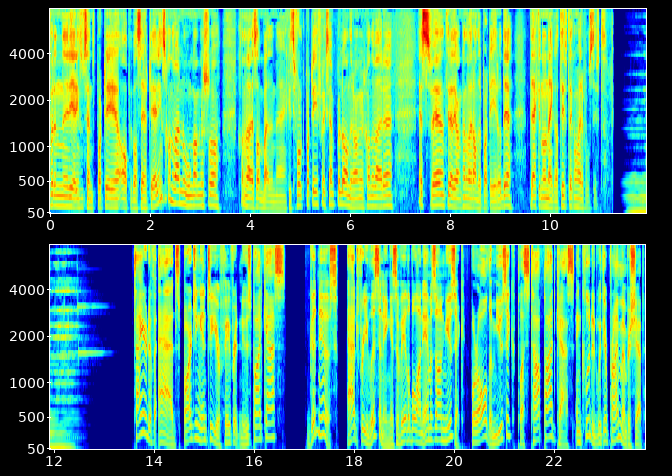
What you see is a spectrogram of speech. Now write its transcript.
for en regjering som Senterpartiet, Ap-basert regjering, så kan det være noen ganger så kan det være samarbeid med Kristelig Folkeparti f.eks., og andre ganger kan det være SV, tredje gang kan det være andre partier. Og det, det er ikke noe negativt, det kan være positivt. Tired of ads barging into your favorite news podcasts? Good news. Ad-free listening is available on Amazon Music for all the music plus top podcasts included with your Prime membership.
